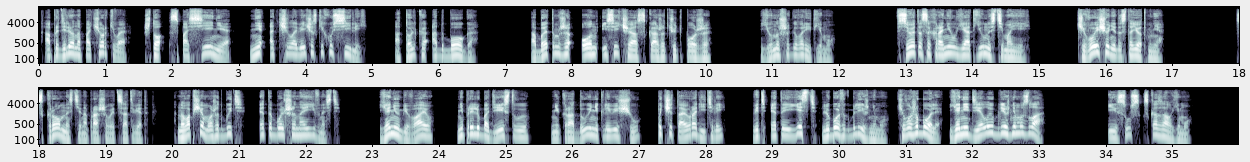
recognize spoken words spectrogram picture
Определенно подчеркивая, что спасение не от человеческих усилий, а только от Бога. Об этом же он и сейчас скажет чуть позже. Юноша говорит ему. «Все это сохранил я от юности моей. Чего еще не достает мне?» Скромности напрашивается ответ. Но вообще, может быть, это больше наивность. Я не убиваю, не прелюбодействую, не краду и не клевещу, почитаю родителей. Ведь это и есть любовь к ближнему. Чего же более? Я не делаю ближнему зла. Иисус сказал ему,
